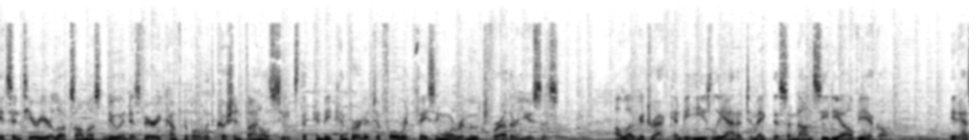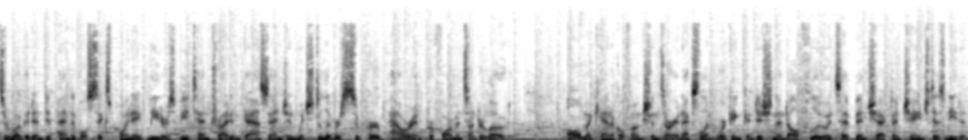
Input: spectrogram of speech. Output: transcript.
Its interior looks almost new and is very comfortable with cushioned vinyl seats that can be converted to forward-facing or removed for other uses. A luggage rack can be easily added to make this a non-CDL vehicle. It has a rugged and dependable 6.8 liters V10 Triton gas engine which delivers superb power and performance under load. All mechanical functions are in excellent working condition and all fluids have been checked and changed as needed.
